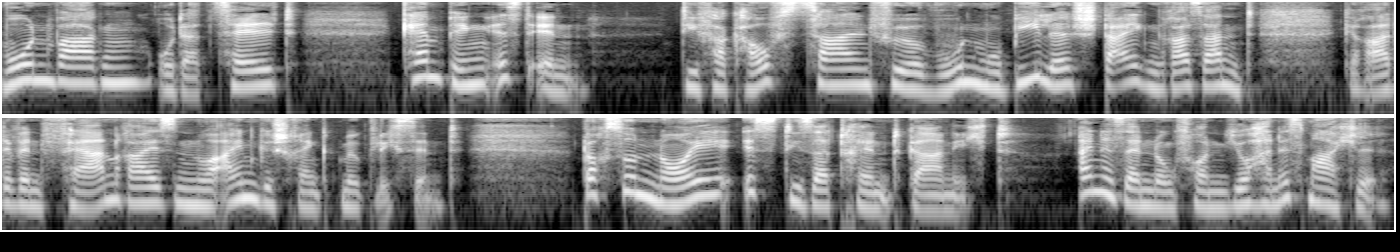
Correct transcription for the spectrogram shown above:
Wohnwagen oder Zelt. Camping ist in. Die Verkaufszahlen für Wohnmobile steigen rasant, gerade wenn Fernreisen nur eingeschränkt möglich sind. Doch so neu ist dieser Trend gar nicht. Eine Sendung von Johannes Marchel.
